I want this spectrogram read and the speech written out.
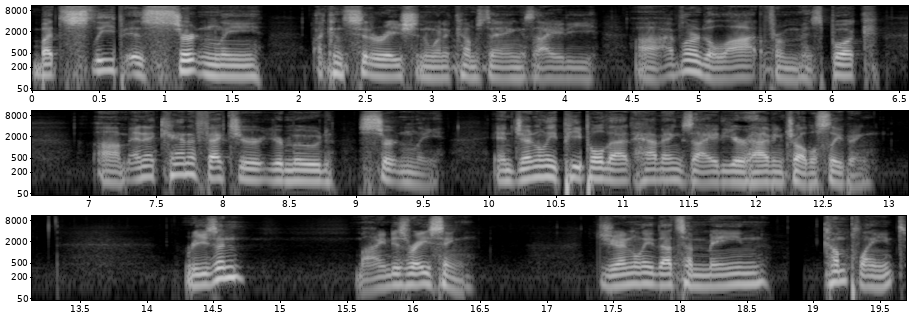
But sleep is certainly a consideration when it comes to anxiety. Uh, I've learned a lot from his book, um, and it can affect your, your mood, certainly. And generally, people that have anxiety are having trouble sleeping. Reason? Mind is racing. Generally, that's a main complaint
